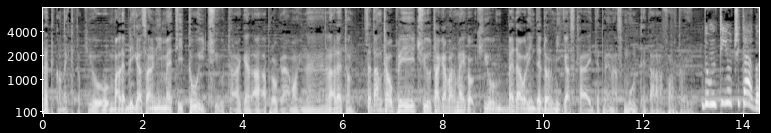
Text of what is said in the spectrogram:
Red Connecto, kiu malebligas al ni meti tuj ĉiutage la programo in la reton sed ancau pri ĉiutaga varmego, kiu bedaŭrinde dormigas kaj deprenas multe da fortoi. Dum tiu citago tago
